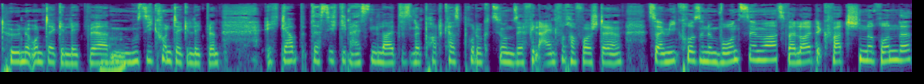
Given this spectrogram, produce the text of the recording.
Töne untergelegt werden, mhm. Musik untergelegt werden. Ich glaube, dass sich die meisten Leute so eine Podcast-Produktion sehr viel einfacher vorstellen. Zwei Mikros in einem Wohnzimmer, zwei Leute quatschen eine Runde,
